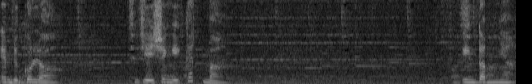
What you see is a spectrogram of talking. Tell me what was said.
Em đừng có lo. Chị sẽ nghĩ cách mà. Yên tâm nha.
